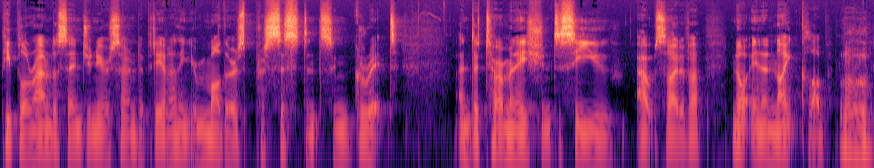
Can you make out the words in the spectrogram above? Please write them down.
people around us engineer serendipity, and I think your mother's persistence and grit and determination to see you outside of a not in a nightclub, mm-hmm.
